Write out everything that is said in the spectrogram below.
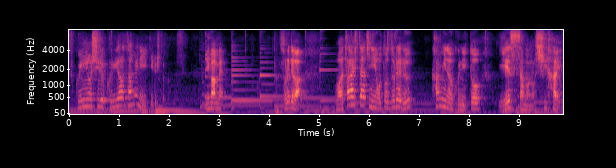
福音を知る悔い改めに生きる人なんです。2番目。それでは私たちに訪れる神の国とイエス様の支配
